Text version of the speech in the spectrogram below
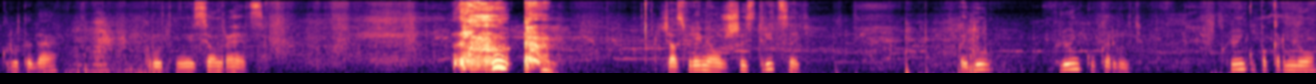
Круто, да? Круто, мне все нравится. Сейчас время уже 6.30. Пойду хрюньку кормить. Хрюньку покормлю,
